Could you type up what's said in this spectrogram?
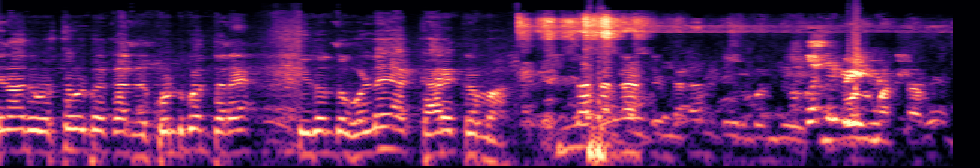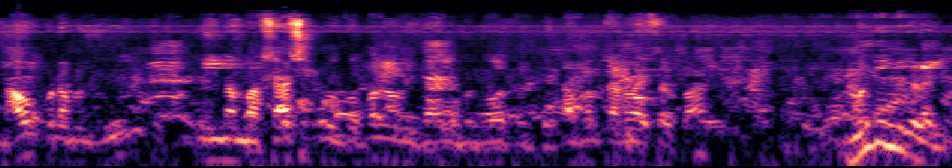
ಏನಾದರೂ ವಸ್ತುಗಳು ಬೇಕಾದ್ರೆ ಕೊಂಡ್ಕೊಂತಾರೆ. ಇದೊಂದು ಒಳ್ಳೆಯ ಕಾರ್ಯಕ್ರಮ. ಮಾಡ್ತಾರೆ. ನಾವು ಕೂಡ ನಮ್ಮ ಶಾಸಕರು ಗೊಬ್ಬರ ಸ್ವಲ್ಪ ಮುಂದಿನ ದಿನಗಳಲ್ಲಿ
